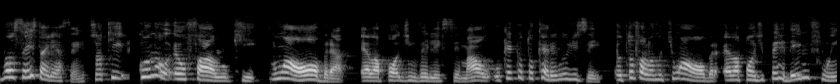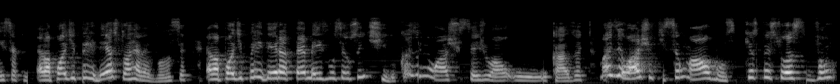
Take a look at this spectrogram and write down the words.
você estaria certo. Só que quando eu falo que uma obra ela pode envelhecer mal, o que, é que eu tô querendo dizer? Eu tô falando que uma obra ela pode perder influência, ela pode perder a sua relevância, ela pode perder até mesmo o seu sentido. Coisa que eu não acho que seja o, o- o caso aqui. Mas eu acho que são álbuns que as pessoas vão,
